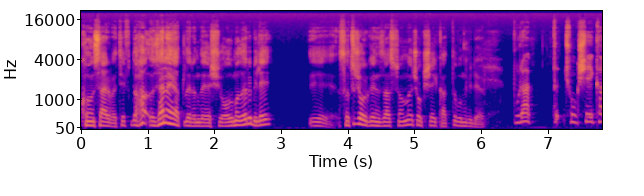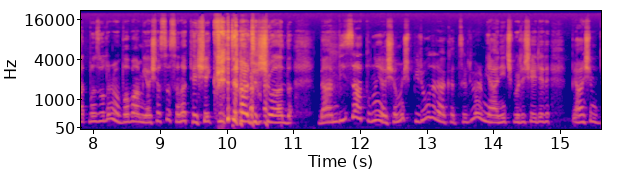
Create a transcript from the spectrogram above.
konservatif, daha özel hayatlarında yaşıyor olmaları bile e, satış organizasyonuna çok şey kattı bunu biliyorum. Burak çok şey katmaz olur mu? Babam yaşasa sana teşekkür ederdi şu anda. Ben bizzat bunu yaşamış biri olarak hatırlıyorum. Yani hiç böyle şeyleri ben şimdi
